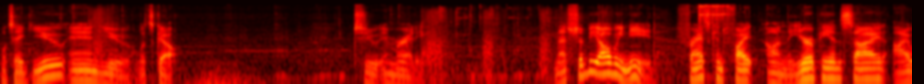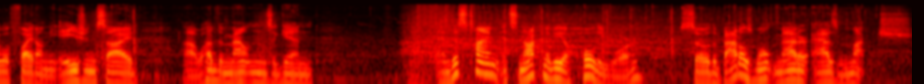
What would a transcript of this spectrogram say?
We'll take you and you. Let's go. To Imereti. And that should be all we need. France can fight on the European side. I will fight on the Asian side. Uh, we'll have the mountains again. Uh, and this time, it's not going to be a holy war so the battles won't matter as much.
